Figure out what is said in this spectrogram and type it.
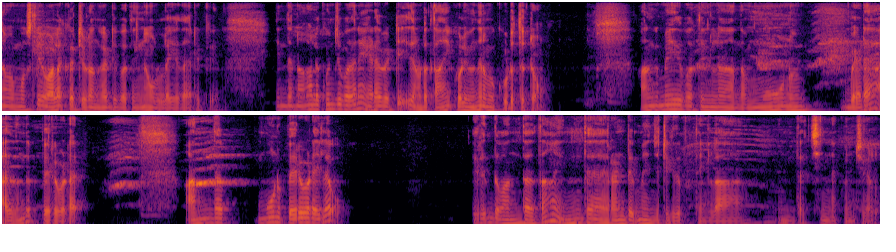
நம்ம மோஸ்ட்லி வலை கட்டிவிடங்காட்டி பார்த்திங்கன்னா உள்ளே தான் இருக்குது இந்த நாலு குஞ்சு பார்த்திங்கன்னா இட வெட்டி இதனோட தாய்க்கோழி வந்து நம்ம கொடுத்துட்டோம். அங்கே மீது பார்த்திங்களா அந்த மூணு விடை அது வந்து பெருவடை. அந்த மூணு பெருவடையில் இருந்து வந்தது தான் இந்த ரெண்டு மேய்ஞ்சிட்டு இருக்குது பார்த்தீங்களா? இந்த சின்ன குஞ்சுகள்.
